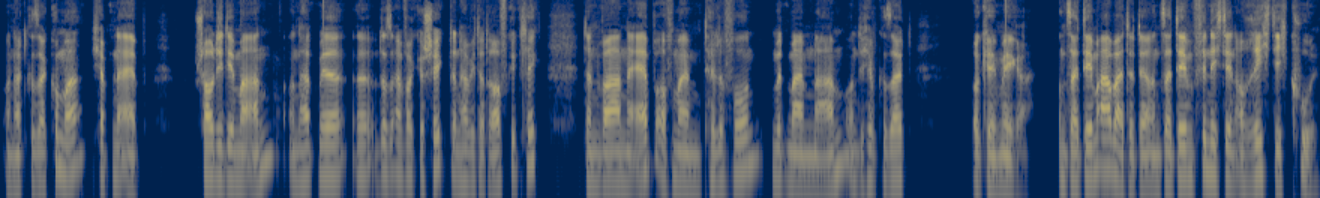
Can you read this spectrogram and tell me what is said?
und hat gesagt, guck mal, ich habe eine App. Schau die dir mal an und hat mir äh, das einfach geschickt. Dann habe ich da drauf geklickt. Dann war eine App auf meinem Telefon mit meinem Namen und ich habe gesagt, okay, mega. Und seitdem arbeitet er und seitdem finde ich den auch richtig cool.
